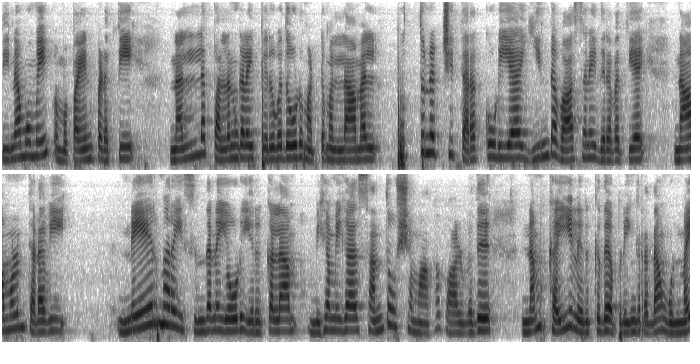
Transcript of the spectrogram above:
தினமுமே நம்ம பயன்படுத்தி நல்ல பலன்களை பெறுவதோடு மட்டுமல்லாமல் புத்துணர்ச்சி தரக்கூடிய இந்த வாசனை திரவத்தை நாமளும் தடவி நேர்மறை சிந்தனையோடு இருக்கலாம். மிக மிக சந்தோஷமாக வாழ்வது நம் கையில் இருக்குது அப்படிங்கிறது தான் உண்மை.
